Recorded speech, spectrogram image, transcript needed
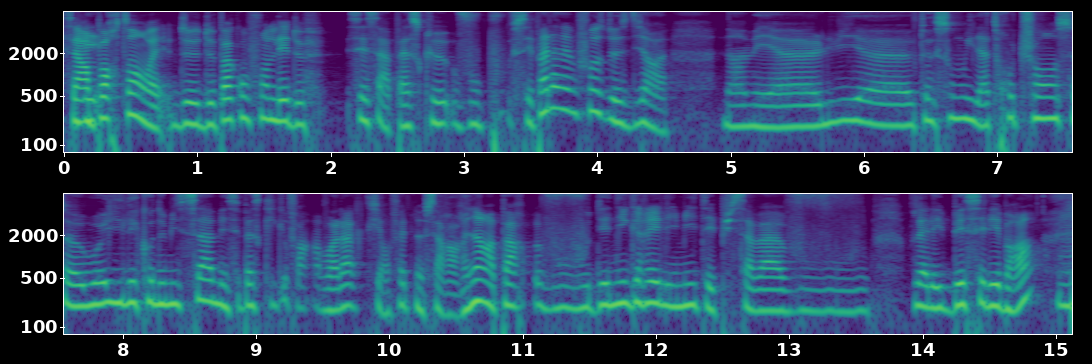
C'est Mais- important, ouais, de ne pas confondre les deux. C'est ça, parce que vous, c'est pas la même chose de se dire. Non mais euh, lui, euh, de toute façon, il a trop de chance, euh, ouais, il économise ça, mais c'est parce qu'il... Enfin voilà, qui en fait ne sert à rien, à part vous vous dénigrer limite, et puis ça va, vous, vous allez baisser les bras. Mm.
